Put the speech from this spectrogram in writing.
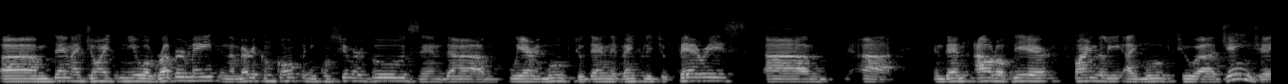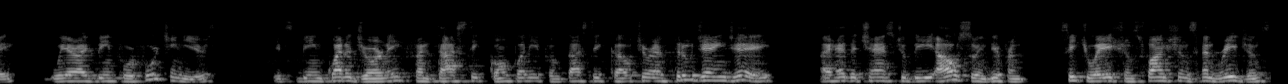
Um, then I joined Newell Rubbermaid, an American company, consumer goods, and um, we are moved to then eventually to Paris. Um, uh, and then out of there, finally, I moved to uh, J&J, where I've been for 14 years. It's been quite a journey, fantastic company, fantastic culture. And through J&J, I had the chance to be also in different situations, functions, and regions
